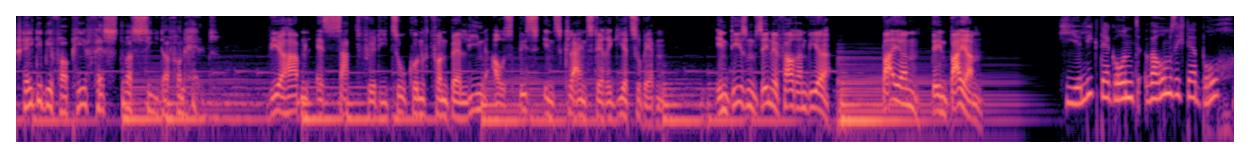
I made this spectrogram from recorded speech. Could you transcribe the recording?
stellt die BVP fest, was sie davon hält. Wir haben es satt, für die Zukunft von Berlin aus bis ins Kleinste regiert zu werden. In diesem Sinne fordern wir Bayern den Bayern. Hier liegt der Grund, warum sich der Bruch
